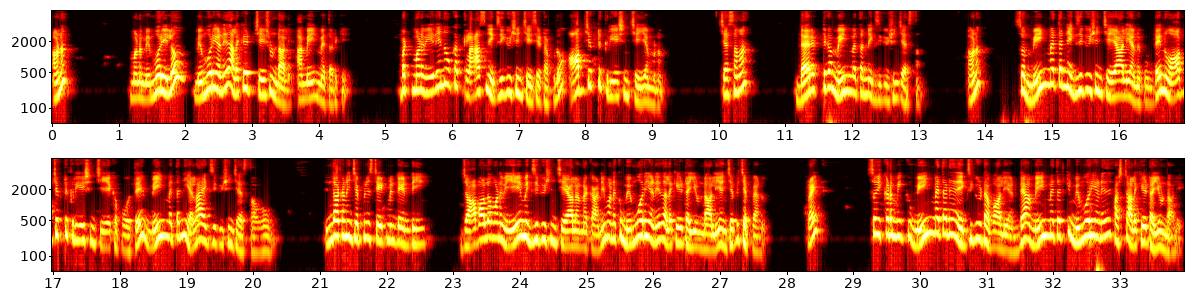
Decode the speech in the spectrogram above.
అవునా? మన మెమొరీలో మెమొరీ అనేది అలొకేట్ చేసి ఉండాలి ఆ మెయిన్ మెథడ్కి బట్ మనం ఏదైనా ఒక క్లాస్ని ఎగ్జిక్యూషన్ చేసేటప్పుడు ఆబ్జెక్ట్ క్రియేషన్ చెయ్యం మనం. చేస్తామా? డైరెక్ట్గా మెయిన్ మెథడ్ని ఎగ్జిక్యూషన్ చేస్తాం. అవునా? సో మెయిన్ మెథడ్ని ఎగ్జిక్యూషన్ చేయాలి అనుకుంటే నువ్వు ఆబ్జెక్ట్ క్రియేషన్ చేయకపోతే మెయిన్ మెథడ్ని ఎలా ఎగ్జిక్యూషన్ చేస్తావు? ఇందాక నేను చెప్పిన స్టేట్మెంట్ ఏంటి? జావాలో మనం ఏం ఎగ్జిక్యూషన్ చేయాలన్నా కానీ మనకు మెమొరీ అనేది అలకేట్ అయ్యి ఉండాలి అని చెప్పి చెప్పాను. రైట్ సో ఇక్కడ మీకు మెయిన్ మెథడ్ అనేది ఎగ్జిక్యూట్ అవ్వాలి అంటే ఆ మెయిన్ మెథడ్కి మెమొరీ అనేది ఫస్ట్ అలకేట్ అయ్యి ఉండాలి.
